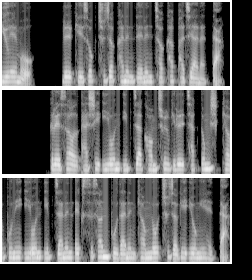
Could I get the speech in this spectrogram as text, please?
유해모를 계속 추적하는 데는 적합하지 않았다. 그래서 다시 이온 입자 검출기를 작동시켜 보니 이온 입자는 X선보다는 경로 추적이 용이했다.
